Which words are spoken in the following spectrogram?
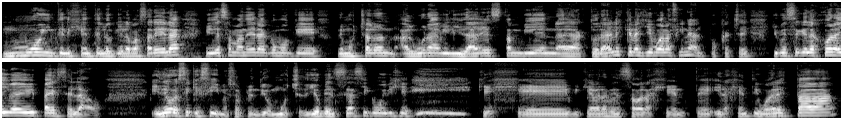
muy inteligentes en lo que la pasarela. Y de esa manera como que demostraron algunas habilidades también eh, actorales que las llevó a la final, pues, ¿cachai? Yo pensé que la Jora iba a ir para ese lado. Y debo decir que sí, me sorprendió mucho. Yo pensé así como y dije, ¡Ah! qué heavy, qué habrá pensado la gente. Y la gente igual estaba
